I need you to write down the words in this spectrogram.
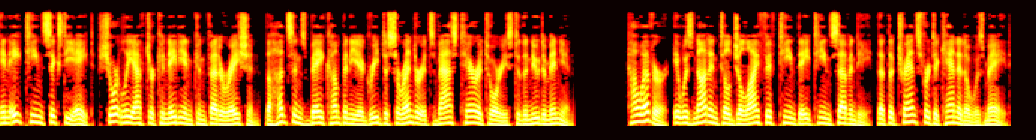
In 1868, shortly after Canadian Confederation, the Hudson's Bay Company agreed to surrender its vast territories to the new Dominion. However, it was not until July 15, 1870, that the transfer to Canada was made.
